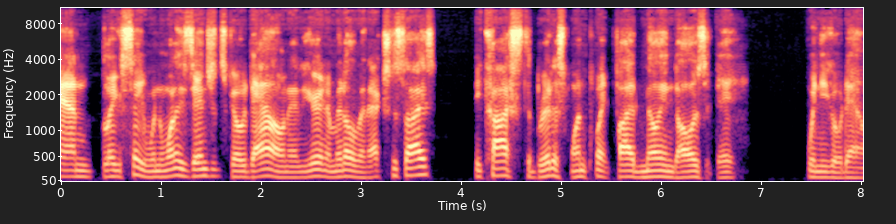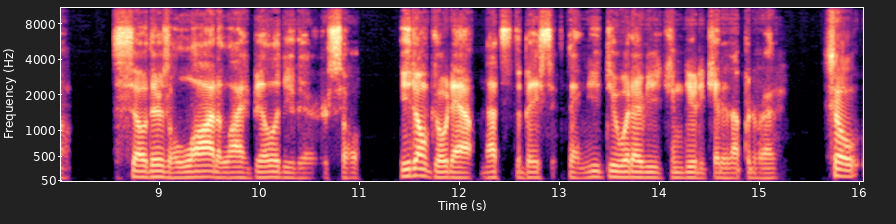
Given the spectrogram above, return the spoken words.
and like I say when one of these engines go down and you're in the middle of an exercise it costs the british 1.5 million dollars a day when you go down so there's a lot of liability there so you don't go down that's the basic thing you do whatever you can do to get it up and running so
